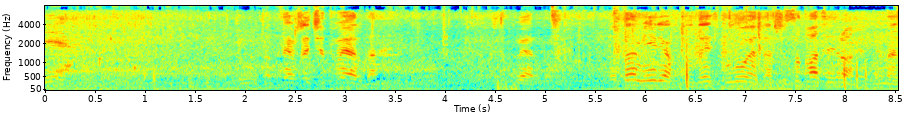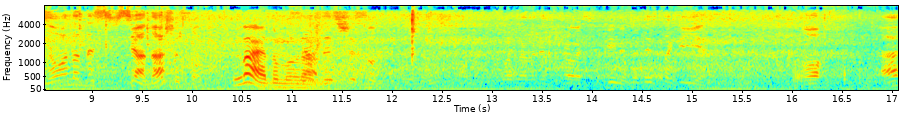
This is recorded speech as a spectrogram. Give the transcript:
Є. Круто, це вже четверта. Четверта. Ну там міряв, то десь було это, 620 грамів. Не знаю, ну вона десь вся, да, 600? Да, я думаю, Да, да. десь 600. Можна цікаво сіпіни, ну десь так і є. О, а?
